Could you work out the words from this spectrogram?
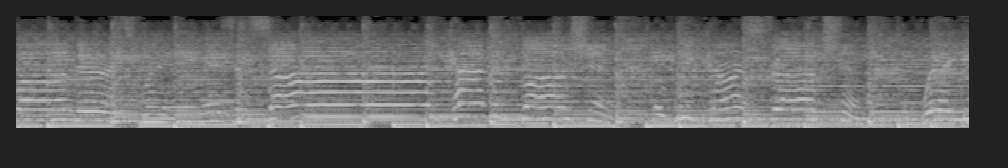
under its wing. Is it some kind of function, that we can't direction where you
